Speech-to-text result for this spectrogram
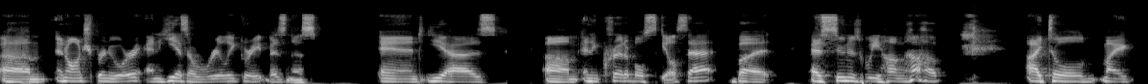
um, an entrepreneur and he has a really great business and he has um, an incredible skill set. But as soon as we hung up, I told my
